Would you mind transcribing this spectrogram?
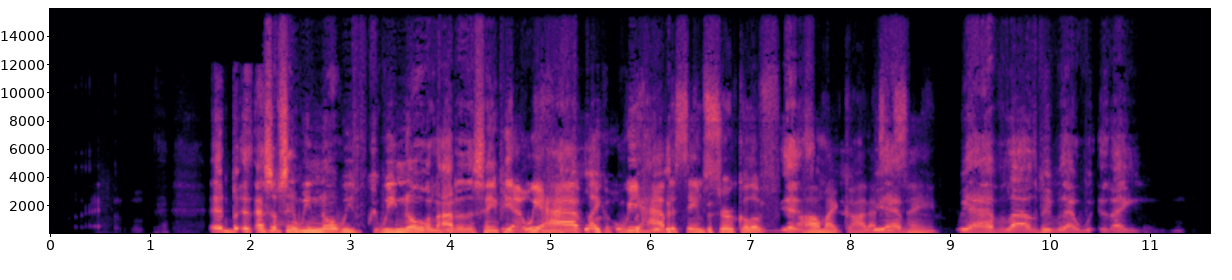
It, that's what I'm saying. We know we we know a lot of the same people. Yeah, we have like we have the same circle of. yes. Oh my god, that's we insane. We have a lot of people that we, like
